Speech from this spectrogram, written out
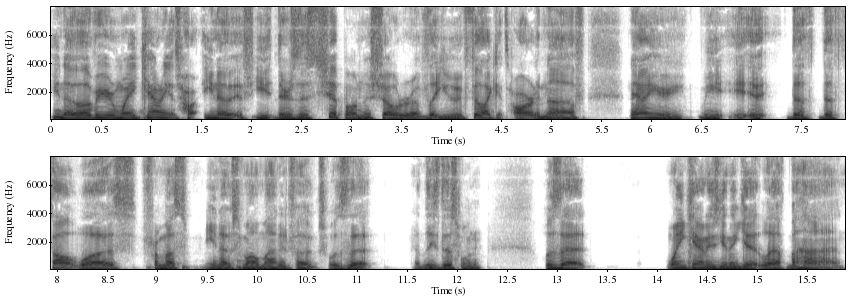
You know, over here in Wayne County, it's hard. You know, if you, there's this chip on the shoulder of you feel like it's hard enough. Now you, it, the the thought was from us, you know, small minded folks was that at least this one was that Wayne County is going to get left behind.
